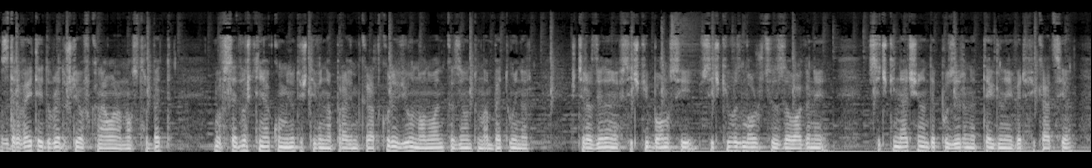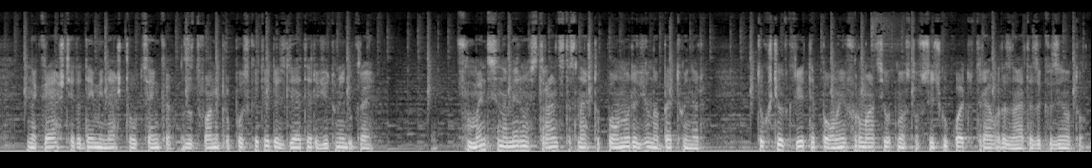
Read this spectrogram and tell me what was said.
Здравейте и добре дошли в канала на NostraBet. В следващите няколко минути ще ви направим кратко ревю на онлайн казиното на BetWinner. Ще разгледаме всички бонуси, всички възможности за залагане, всички начини на депозиране, тегляне и верификация. Накрая ще дадем и нашата оценка, затова не пропускайте да изгледате ревюто ни до край. В момента се намираме в страницата с нашето пълно ревю на BetWinner. Тук ще откриете пълна информация относно всичко, което трябва да знаете за казиното –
